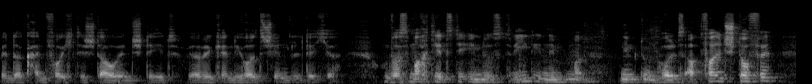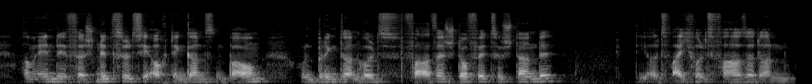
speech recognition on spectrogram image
wenn da kein feuchter Stau entsteht. Ja, wir kennen die Holzschindeldächer. Und was macht jetzt die Industrie? Die nimmt, man, nimmt nun Holzabfallstoffe, am Ende verschnipselt sie auch den ganzen Baum und bringt dann Holzfaserstoffe zustande, die als Weichholzfaser dann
